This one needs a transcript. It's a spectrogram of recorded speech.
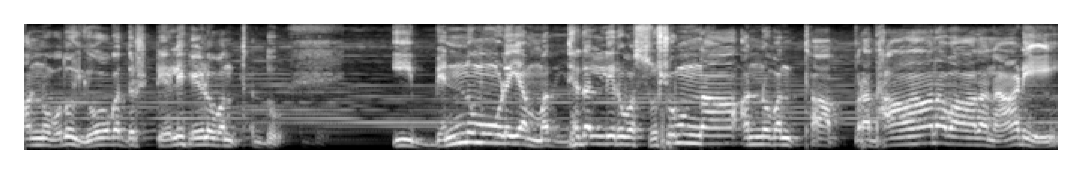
ಅನ್ನುವುದು ಯೋಗ ದೃಷ್ಟಿಯಲ್ಲಿ ಹೇಳುವಂಥದ್ದು. ಈ ಬೆನ್ನು ಮೂಳೆಯ ಮಧ್ಯದಲ್ಲಿರುವ ಸುಷುಮ್ನ ಅನ್ನುವಂಥ ಪ್ರಧಾನವಾದ ನಾಡಿ,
